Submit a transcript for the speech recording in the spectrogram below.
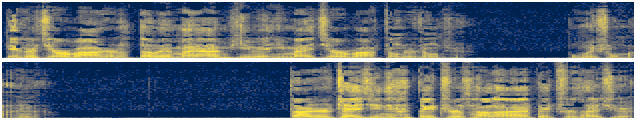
别克 GL 八似的，单位买 MPV 一买 GL 八政治正确，不会受埋怨。但是这几年被制裁来，被制裁去，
